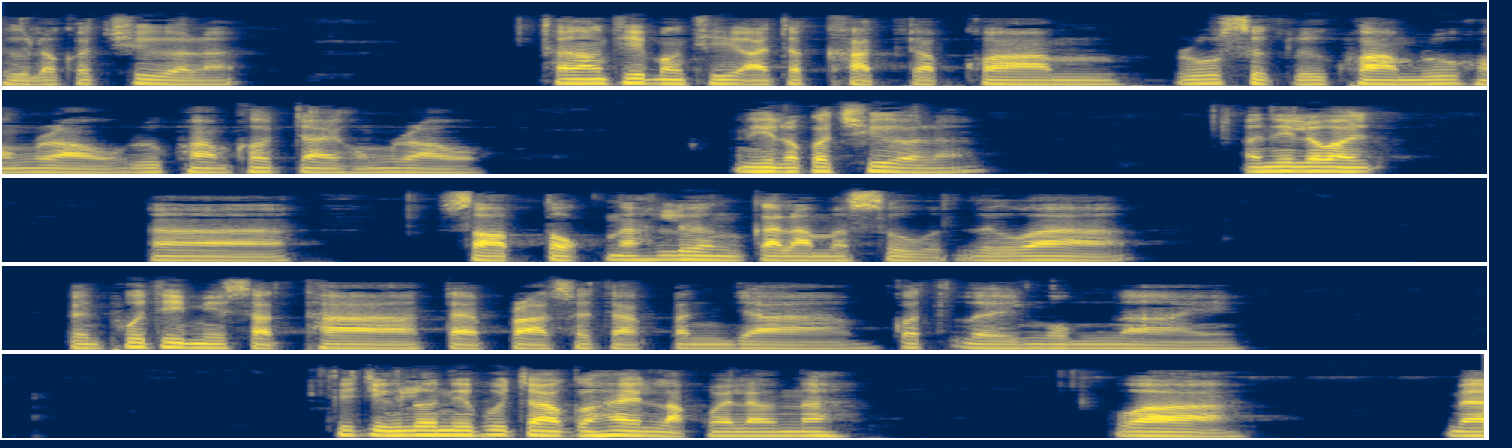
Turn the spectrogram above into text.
ถือเราก็เชื่อแล้วทั้งที่บางทีอาจจะขัดกับความรู้สึกหรือความรู้ของเรา หรือความเข้าใจของเรา นี่เราก็เชื่อแล้ว อันนี้เรียกว่าอสอบตกนะเรื่องกาลามาสูตร หรือว่า เป็นผู้ที่มีศรัทธาแต่ปราศจากปัญญาก็เลยงมงาย ที่จริงเรื่องนี้พระเจ้าก็ให้หลักไว้แล้วนะ ว่าแม้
